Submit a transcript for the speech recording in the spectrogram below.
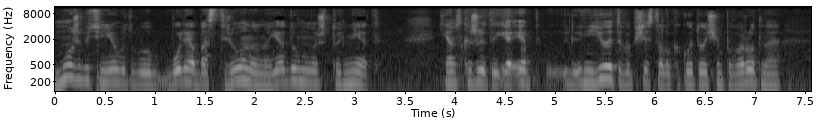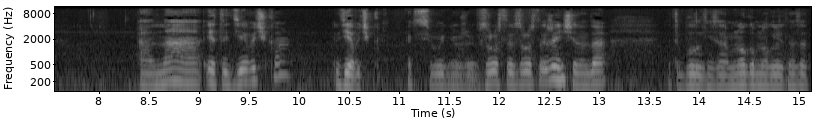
Может быть, у нее это было более обостренно, но я думаю, что нет. Я вам скажу, это, я, я- для нее это вообще стало какое-то очень поворотное. Она, эта девочка, девочка, это сегодня уже взрослая-взрослая женщина, да, это было, не знаю, много-много лет назад.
